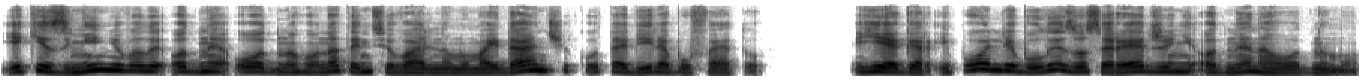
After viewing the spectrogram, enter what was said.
які змінювали одне одного на танцювальному майданчику та біля буфету. Єгер і Поллі були зосереджені одне на одному.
